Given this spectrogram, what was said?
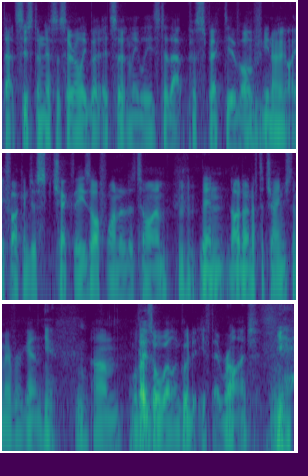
that system necessarily, but it certainly leads to that perspective of, Mhm. you know, if I can just check these off one at a time, Mhm. then I don't have to change them ever again. Yeah. Mm. Um, well, that's all well and good if they're right. Yeah.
